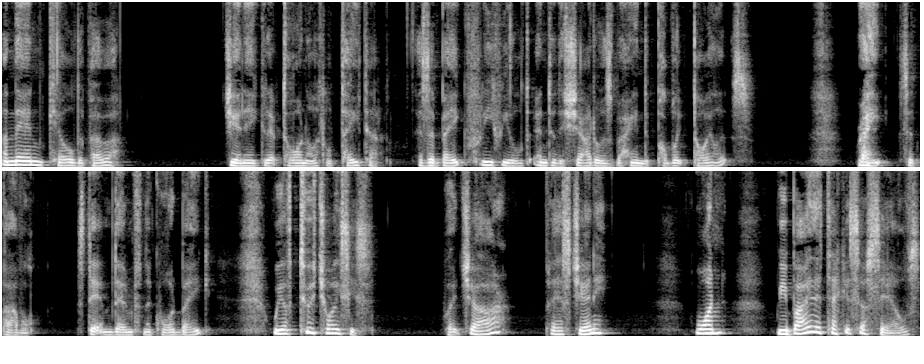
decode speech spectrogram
and then killed the power. Jenny gripped on a little tighter as the bike freewheeled into the shadows behind the public toilets. Right, said Pavel, stepping down from the quad bike. We have two choices. Which are? pressed Jenny. One, we buy the tickets ourselves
